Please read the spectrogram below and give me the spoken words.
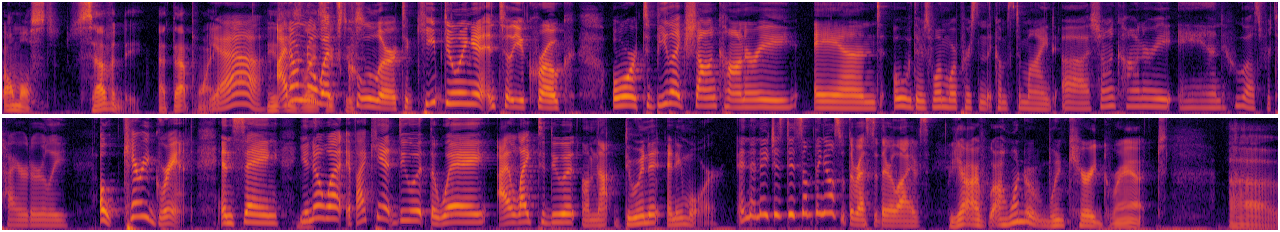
almost 70 at that point. Yeah. I don't know what's 60s. cooler to keep doing it until you croak or to be like Sean Connery and oh, there's one more person that comes to mind. Uh, Sean Connery and who else retired early? Oh, Cary Grant and saying, you know what? If I can't do it the way I like to do it, I'm not doing it anymore. And then they just did something else with the rest of their lives. Yeah, I, I wonder when Cary Grant, uh,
